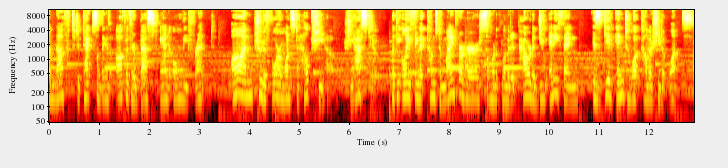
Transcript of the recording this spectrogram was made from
enough to detect something is off with her best and only friend. Ann, true to form, wants to help Shiho. She has to. But the only thing that comes to mind for her, someone with limited power to do anything, is give in to what Kamoshida wants.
